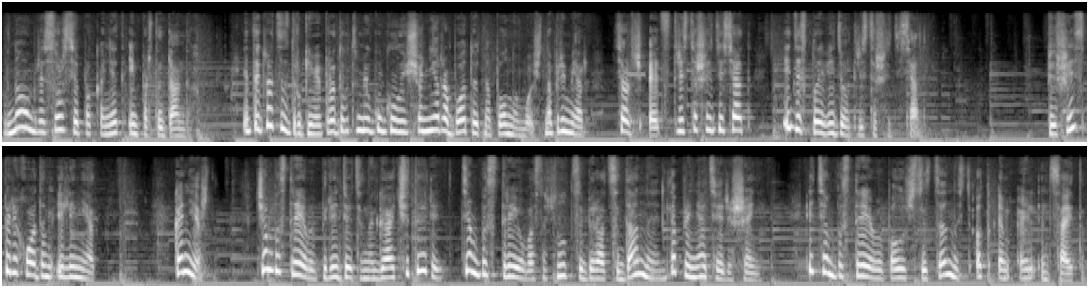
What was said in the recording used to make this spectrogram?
в новом ресурсе пока нет импорта данных. Интеграция с другими продуктами Google еще не работает на полную мощь, например, Search Ads 360 и Display Video 360. Пишись с переходом или нет? Конечно, чем быстрее вы перейдете на GA4, тем быстрее у вас начнут собираться данные для принятия решений, и тем быстрее вы получите ценность от ML инсайтов.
